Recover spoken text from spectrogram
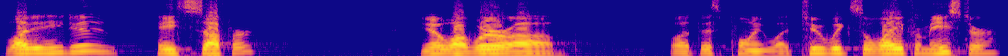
What did he do? He suffered. You know what? We're uh, well, at this point, what, two weeks away from Easter.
